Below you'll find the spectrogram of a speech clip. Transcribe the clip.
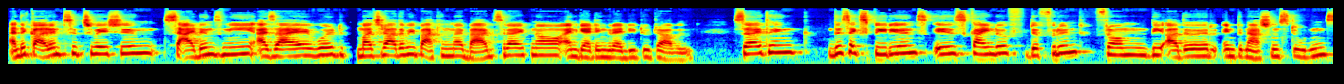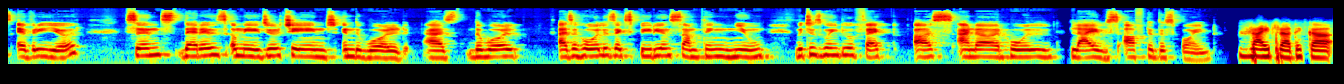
And the current situation saddens me as I would much rather be packing my bags right now and getting ready to travel. So I think this experience is kind of different from the other international students every year since there is a major change in the world as the world as a whole has experienced something new which is going to affect us and our whole lives after this point Right, Radhika.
